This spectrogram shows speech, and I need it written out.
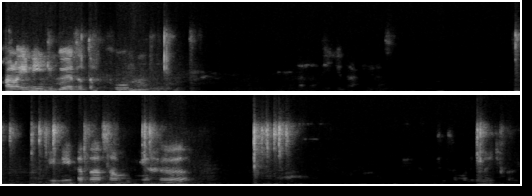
Kalau ini juga tetap hum. Ini kata sambungnya he. Bisa sama dengan aja kali.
